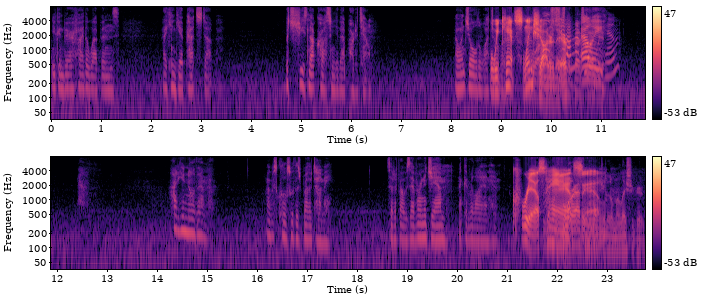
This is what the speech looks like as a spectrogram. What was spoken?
You can verify the weapons. I can get patched up. But she's not crossing to that part of town. I want Joel to watch Well, we can't slingshot her there. I'm Ellie. him. How do you know them? I was close with his brother Tommy. Said if I was ever in a jam, I could rely on him. Chris Before or after you left your Hansen. little militia group?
